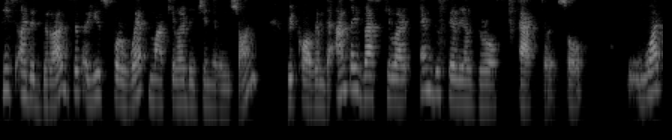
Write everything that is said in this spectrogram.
these are the drugs that are used for wet macular degeneration. We call them the antivascular endothelial growth factor. So what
